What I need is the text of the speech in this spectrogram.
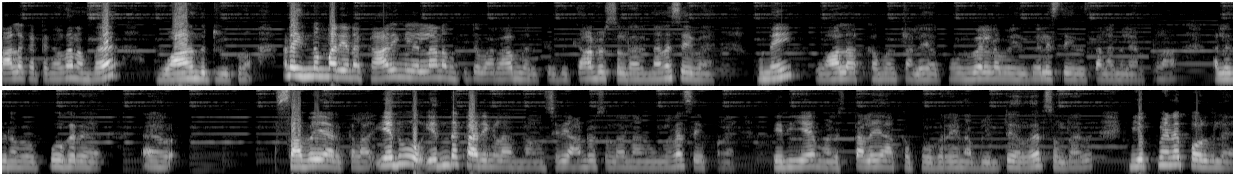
காலகட்டங்கள் தான் நம்ம வாழ்ந்துட்டு இருக்கிறோம் ஆனால் இந்த மாதிரியான காரியங்கள் எல்லாம் நம்ம கிட்ட வராமல் இருக்கிறதுக்கு ஆண்டவர் சொல்கிறாரு என்ன செய்வேன்? உன்னை வாழாக்காமல் தலையாக்கும். ஒருவேளை நம்ம வேலை செய்கிற தலங்களாக இருக்கலாம். அல்லது நம்ம போகிற சபையாக இருக்கலாம். எதுவோ எந்த காரியங்களாக இருந்தாலும் சரி ஆண்டவர் சொல்கிறார் நான் உங்களை என்ன செய்ய பெரிய மனசு தலையாக்க போகிறேன் அப்படின்ட்டு அவர் சொல்றாரு. நீ எப்பவுமே போறதில்ல.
